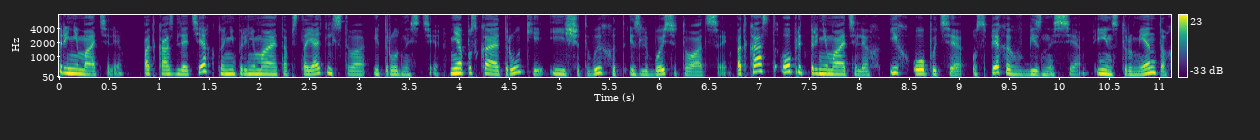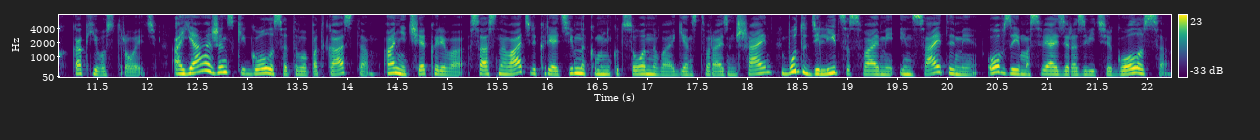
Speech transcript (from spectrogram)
Неприниматели. Подкаст для тех, кто не принимает обстоятельства и трудности, не опускает руки и ищет выход из любой ситуации. Подкаст о предпринимателях, их опыте, успехах в бизнесе и инструментах, как его строить. А я, женский голос этого подкаста, Аня Чекарева, сооснователь креативно-коммуникационного агентства Rise and Shine, буду делиться с вами инсайтами о взаимосвязи развития голоса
